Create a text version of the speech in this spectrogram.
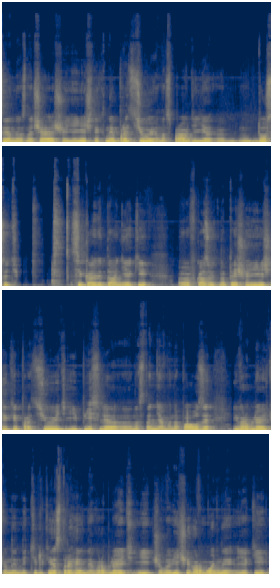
це не означає, що яєчник не працює. Насправді є е, досить цікаві дані, які е, вказують на те, що яєчники працюють і після е, настання менопаузи, і виробляють вони не тільки естрогени, виробляють і чоловічі гормони, які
